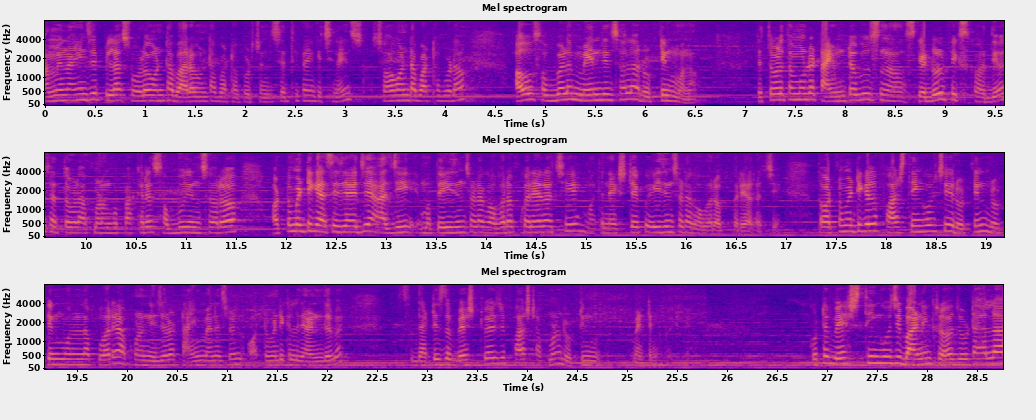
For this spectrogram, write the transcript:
ଆମେ ନାହିଁ ଯେ ପିଲା ଷୋହଳ ଘଣ୍ଟା ବାର ଘଣ୍ଟା ପାଠ ପଢ଼ୁଛନ୍ତି ସେଥିପାଇଁ କିଛି ନାହିଁ ଛଅ ଘଣ୍ଟା ପାଠ ପଢ଼ାଅ ଆଉ ସବୁବେଳେ ମେନ୍ ଜିନିଷ ହେଲା ରୁଟିନ୍ ବନାଅ ଯେତେବେଳେ ତୁମେ ଗୋଟେ ଟାଇମ୍ ଟେବୁଲ୍ ସ୍କେଡ଼୍ୟୁଲ୍ ଫିକ୍ସ କରିଦିଅ ସେତେବେଳେ ଆପଣଙ୍କ ପାଖରେ ସବୁ ଜିନିଷର ଅଟୋମେଟିକ୍ ଆସିଯାଏ ଯେ ଆଜି ମୋତେ ଏଇ ଜିନିଷଟା କଭର୍ ଅପ୍ କରିବାର ଅଛି ମୋତେ ନେକ୍ସଟ ଡେକୁ ଏଇ ଜିନିଷଟା କଭର୍ ଅପ୍ କରିବାର ଅଛି ତ ଅଟୋମେଟିକାଲି ଫାର୍ଷ୍ଟ ଥିଙ୍ଗ ହେଉଛି ରୁଟିନ୍ ରୁଟିନ୍ ବନିଲା ପରେ ଆପଣ ନିଜର ଟାଇମ୍ ମ୍ୟାନେଜମେଣ୍ଟ ଅଟୋମେଟିକାଲି ଜାଣିଦେବେ so that is the best way ଯେ ଫାର୍ଷ୍ଟ ଆପଣ ରୁଟିନ୍ ମେଣ୍ଟେନ୍ କରିବେ ଗୋଟେ ବେଷ୍ଟ ଥିଙ୍ଗ ହେଉଛି ବାଣିଜ୍ୟର ଯେଉଁଟା ହେଲା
